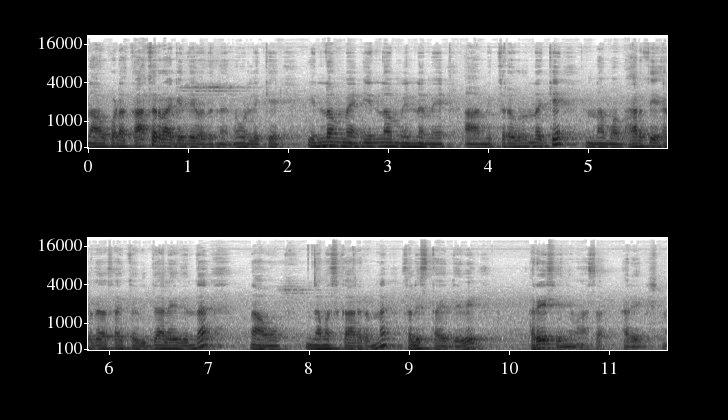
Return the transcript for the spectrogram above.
ನಾವು ಕೂಡ ಕಾತರರಾಗಿದ್ದೇವೆ ಅದನ್ನು ನೋಡಲಿಕ್ಕೆ. ಇನ್ನೊಮ್ಮೆ ಇನ್ನೊಮ್ಮೆ ಇನ್ನೊಮ್ಮೆ ಆ ಮಿತ್ರ ವೃಂದಕ್ಕೆ ನಮ್ಮ ಭಾರತೀಯ ಹರಿದಾಸ ಸಾಹಿತ್ಯ ವಿದ್ಯಾಲಯದಿಂದ ನಾವು ನಮಸ್ಕಾರಗಳನ್ನು ಸಲ್ಲಿಸ್ತಾ ಇದ್ದೇವೆ. ಹರೇ ಶ್ರೀನಿವಾಸ ಹರೇ ಕೃಷ್ಣ.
